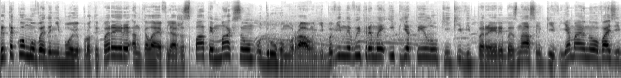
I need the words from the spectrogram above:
При такому веденні бою проти Перейри Анкалаєв ляже спати максимум у другому раунді, бо він не витримає і п'яти лоукіків від Перейри без наслідків. Я маю на увазі,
